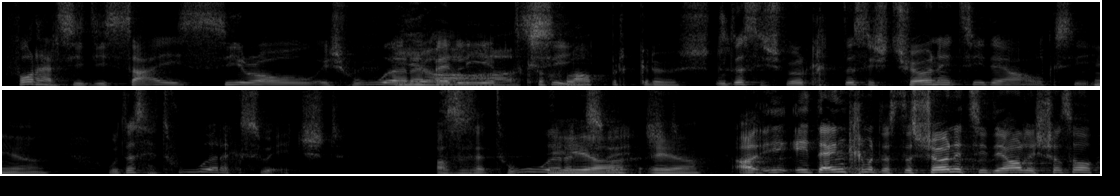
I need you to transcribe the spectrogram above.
vorher sind die Size Zero ist hure beliebt so. Klappergerüst. Und das ist wirklich, das ist das Schönheitsideal gewesen. Ja. Und das hat hure geswitcht. Also es hat hure Ja, geswitcht. ja. Also ich, ich denke mir, dass das Schönheitsideal ist schon so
